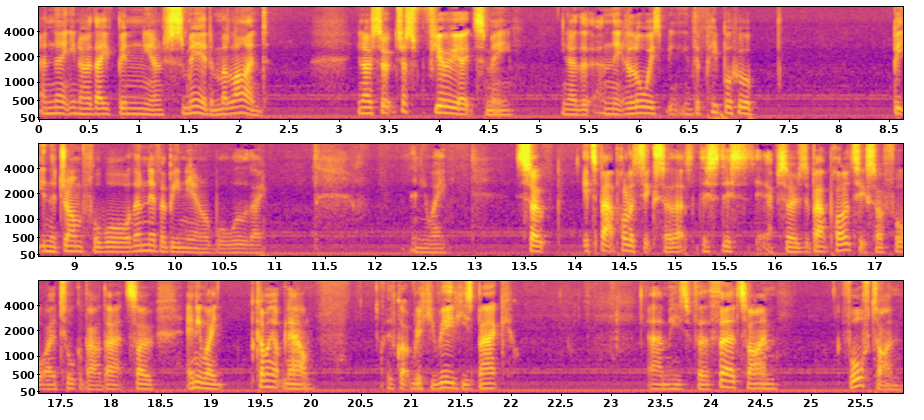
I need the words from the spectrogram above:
and then you know they've been you know smeared and maligned. You know, so it just infuriates me. You know, and it'll always be the people who are beating the drum for war. They'll never be near a war, will they? Anyway, so it's about politics. So that's this this episode is about politics. So I thought I'd talk about that. So anyway, coming up now, we've got Ricky Reed. He's back. Um, he's for the third time, fourth time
